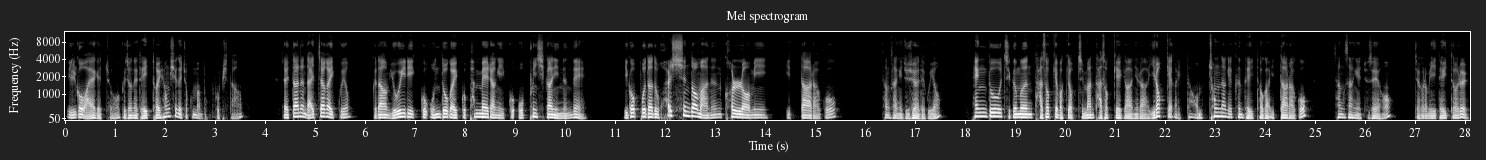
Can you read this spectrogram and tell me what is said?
읽어와야겠죠. 그 전에 데이터의 형식을 조금만 봅시다. 자, 일단은 날짜가 있고요. 그 다음 요일이 있고 온도가 있고 판매량이 있고 오픈 시간이 있는데 이것보다도 훨씬 더 많은 column이 있다라고 상상해 주셔야 되고요 행도 지금은 다섯 개밖에 없지만 다섯 개가 아니라 1억 개가 있다. 엄청나게 큰 데이터가 있다라고 상상해 주세요. 자, 그럼 이 데이터를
